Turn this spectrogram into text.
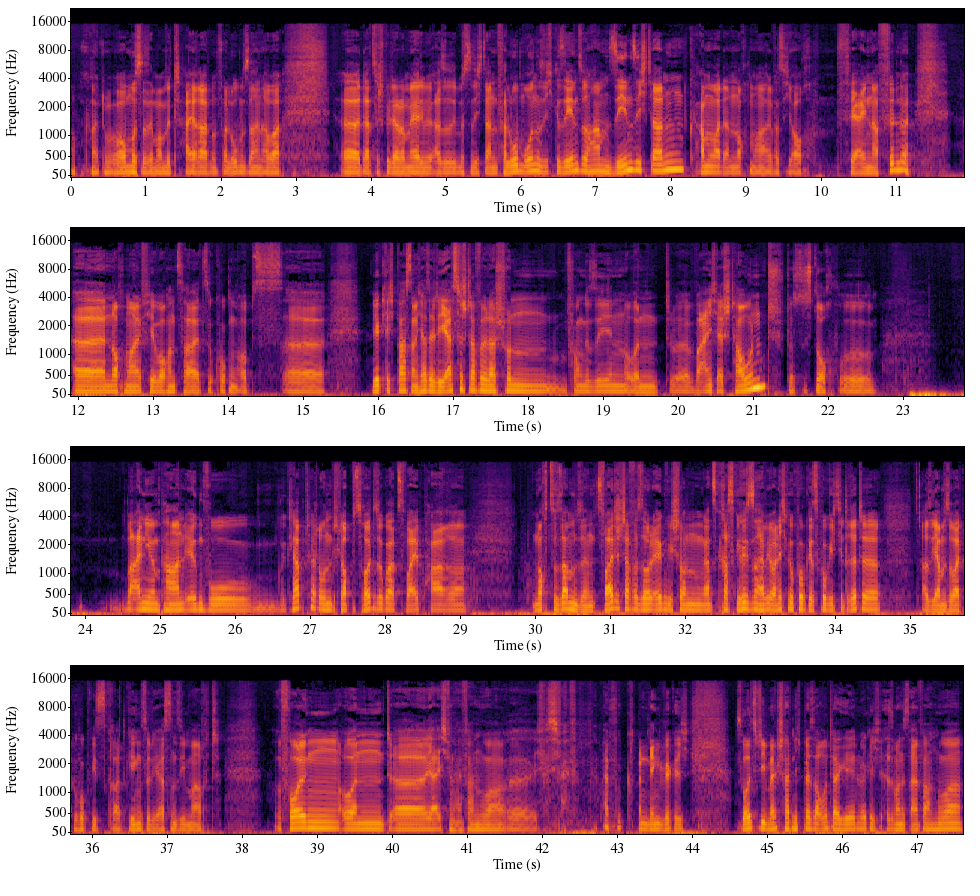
oh Gott, warum muss das immer mit heiraten und verloben sein? Aber äh, dazu später noch mehr. Also sie müssen sich dann verloben, ohne sich gesehen zu haben, sehen sich dann, haben aber dann nochmal, was ich auch fair enough finde, äh, nochmal vier Wochen Zeit zu gucken, ob es äh, wirklich passt. Und ich hatte die erste Staffel da schon von gesehen und äh, war eigentlich erstaunt, dass es doch äh, bei einigen Paaren irgendwo geklappt hat und ich glaube bis heute sogar zwei Paare noch zusammen sind. Zweite Staffel soll irgendwie schon ganz krass gewesen sein, habe ich auch nicht geguckt. Jetzt gucke ich die dritte. Also wir haben so weit geguckt, wie es gerade ging, so die ersten sieben, acht Folgen und äh, ja, ich bin einfach nur, äh, ich weiß nicht, man denkt wirklich, sollte die Menschheit nicht besser untergehen, wirklich. Also man ist einfach nur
